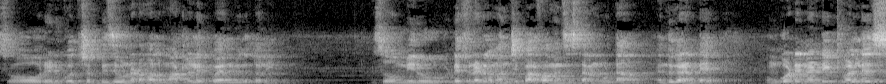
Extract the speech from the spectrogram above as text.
So నేను కొంచెం బిజీ ఉండడం వల్ల మాట్లాడలేకపోయాను మీతోని. సో మీరు డెఫినెట్గా మంచి పర్ఫార్మెన్స్ ఇస్తారనుకుంటాను. ఎందుకంటే ఇంకోటి ఏంటంటే ఈ ట్వెల్వ్ డేస్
